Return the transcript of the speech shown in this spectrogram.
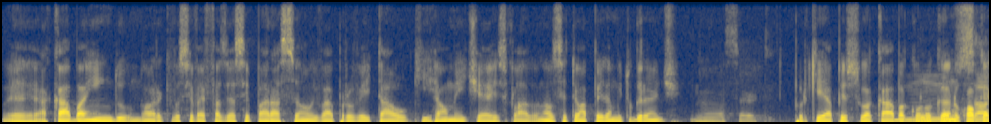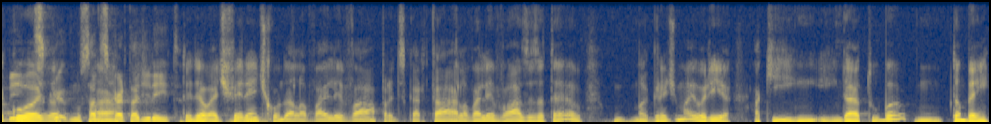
eh, acaba indo, na hora que você vai fazer a separação e vai aproveitar o que realmente é reciclado ou não, você tem uma perda muito grande Ah, certo. Porque a pessoa acaba colocando Não qualquer sabe coisa. desca- Não sabe É, descartar direito. Entendeu? É diferente quando ela vai levar para descartar, ela vai levar, às vezes até uma grande maioria. Aqui em, em Dayatuba hum, também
